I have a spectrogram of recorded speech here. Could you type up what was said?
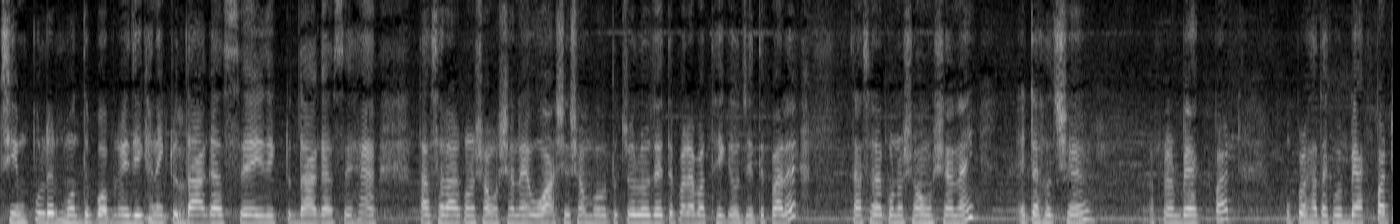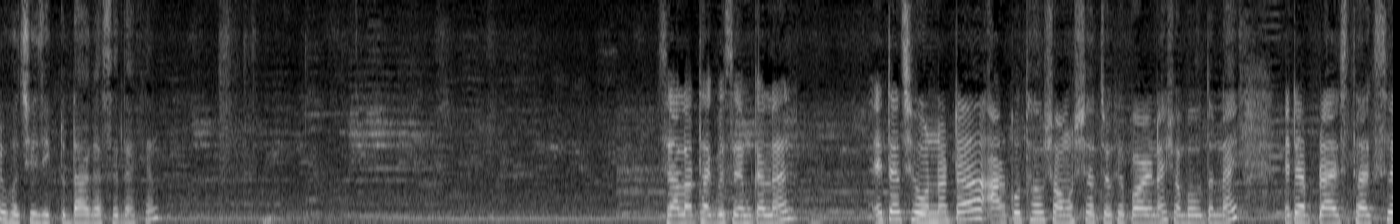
সিম্পলের মধ্যে প্রবলেম এই যে এখানে একটু দাগ আছে এই একটু দাগ আছে হ্যাঁ? তাছাড়া আর কোনো সমস্যা নেই। ও আসে সম্ভবত চলেও যেতে পারে বা থেকেও যেতে পারে। তাছাড়া কোনো সমস্যা নাই। এটা হচ্ছে আপনার ব্যাক পার্ট উপর হাতে ব্যাক পার্টে হচ্ছে এই যে একটু দাগ আছে দেখেন। স্যালাড থাকবে সেম কালার এটা হচ্ছে ওড়নাটা। আর কোথাও সমস্যা চোখে পড়ে নাই, সম্ভবত নাই। এটা প্রাইস থাকছে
